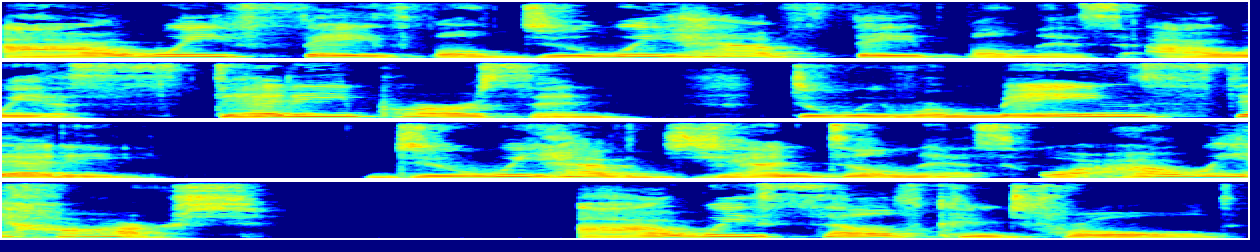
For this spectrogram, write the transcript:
Are we faithful? Do we have faithfulness? Are we a steady person? Do we remain steady? Do we have gentleness or are we harsh? Are we self controlled?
